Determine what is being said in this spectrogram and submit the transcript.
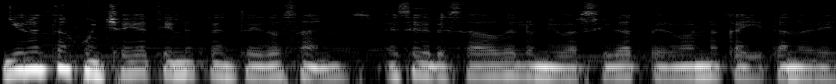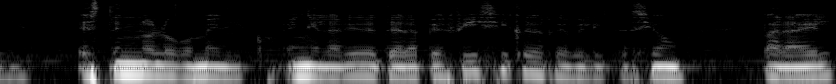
Jonathan Junchaya tiene 32 años, es egresado de la Universidad Peruana Cayetano Heredia. Es tecnólogo médico en el área de terapia física y rehabilitación. Para él,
